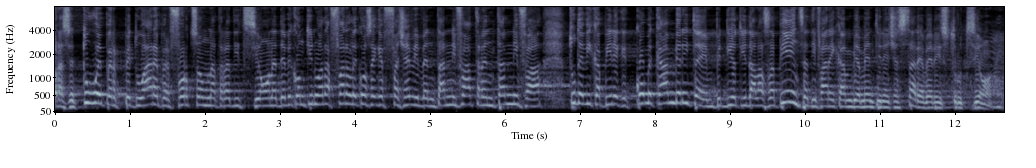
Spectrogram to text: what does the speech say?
Ora, se tu vuoi perpetuare per forza una tradizione, devi continuare a fare le cose che facevi vent'anni fa, trent'anni fa, tu devi capire che come cambiano i tempi, Dio ti dà la sapienza di fare i cambiamenti necessari, avere istruzione.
